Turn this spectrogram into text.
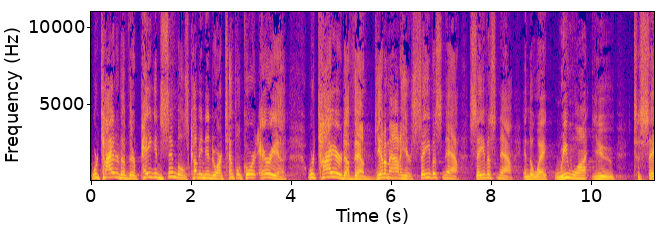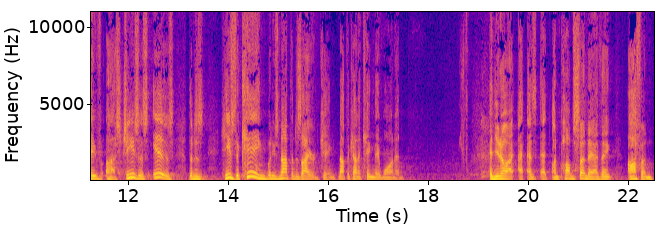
We're tired of their pagan symbols coming into our temple court area. We're tired of them. Get them out of here. Save us now. Save us now in the way we want you to save us. Jesus is the, he's the king, but he's not the desired king, not the kind of king they wanted. And you know, I, as, at, on Palm Sunday, I think often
